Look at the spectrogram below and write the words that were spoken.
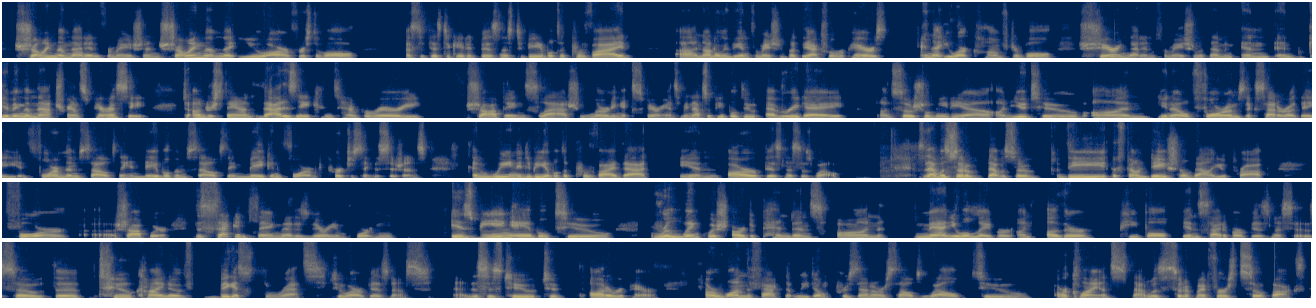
showing them that information showing them that you are first of all a sophisticated business to be able to provide uh, not only the information but the actual repairs and that you are comfortable sharing that information with them and, and, and giving them that transparency to understand that is a contemporary shopping slash learning experience. I mean, that's what people do every day on social media, on YouTube, on you know forums, etc. They inform themselves, they enable themselves, they make informed purchasing decisions, and we need to be able to provide that in our business as well. So that was sort of that was sort of the the foundational value prop for uh, Shop-Ware. The second thing that is very important is being able to relinquish our dependence on manual labor, on other people inside of our businesses. So the two kind of biggest threats to our business, and this is to to auto repair, are one the fact that we don't present ourselves well to our clients. That was sort of my first soapbox.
